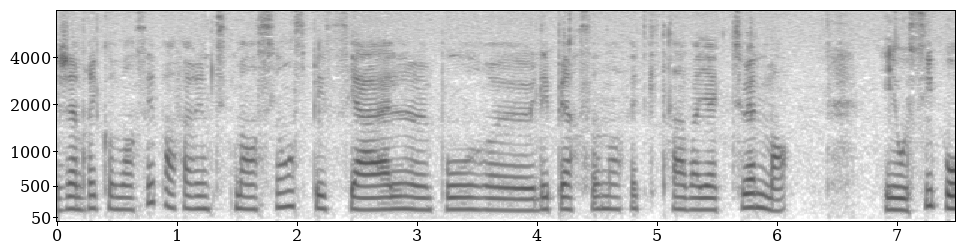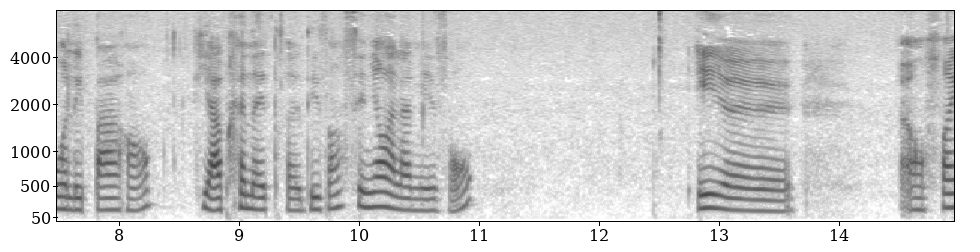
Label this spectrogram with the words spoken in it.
j'aimerais commencer par faire une petite mention spéciale pour les personnes, en fait, qui travaillent actuellement et aussi pour les parents qui apprennent à être des enseignants à la maison. Et Enfin,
